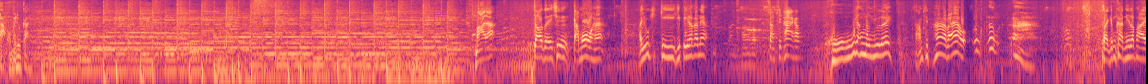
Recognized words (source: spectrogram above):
ตามผมไปดูกัน มาแล้ว เจ้าตัวนี้ชื่อกาโมฮะ อายุกี่กี่ปีแล้วครับเนี่ย35ครับโหยังหนุ่มอยู่เลย 35 แล้วอึ๊บอึ๊บอ่าใส่เข็มขัดนิรภัย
